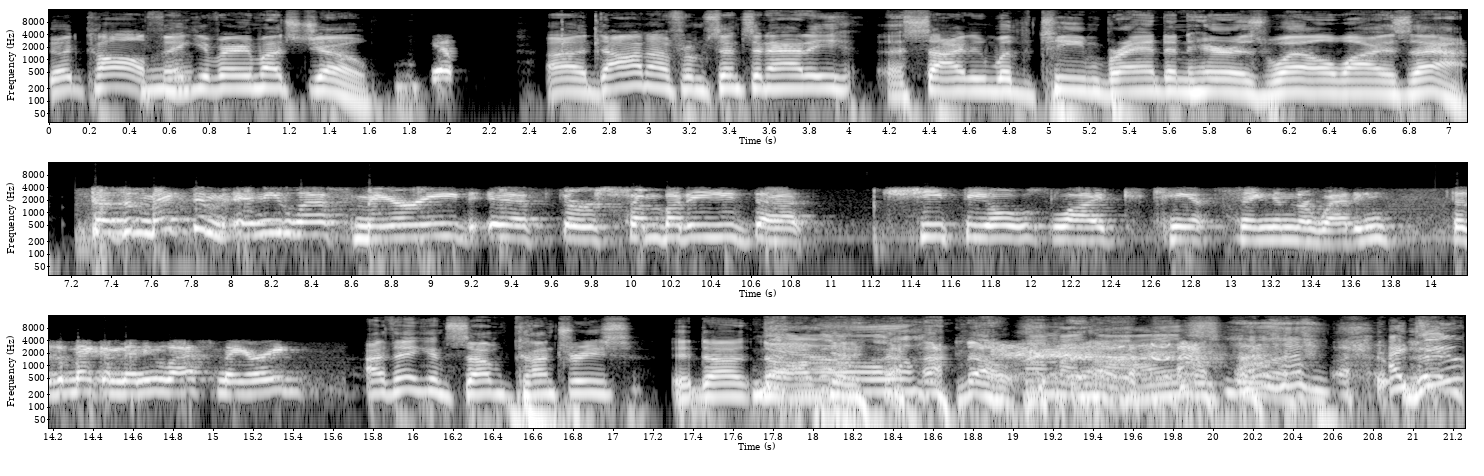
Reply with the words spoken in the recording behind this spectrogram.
Good call. Thank you very much, Joe. Yep. Uh, Donna from Cincinnati uh, siding with Team Brandon here as well. Why is that? Does it make them any less married if there's somebody that she feels like can't sing in their wedding? Does it make them any less married? I think in some countries it does. No, I'm kidding. no. Oh my gosh. I do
